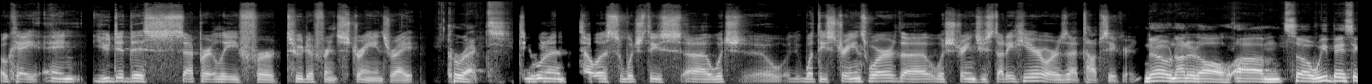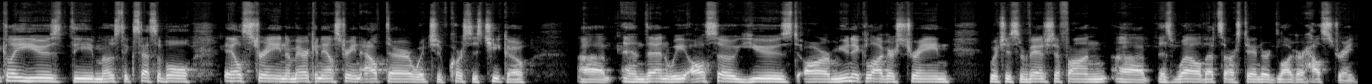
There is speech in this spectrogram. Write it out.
Okay, and you did this separately for two different strains, right? Correct. Do you want to tell us which these, uh, which, uh, what these strains were, the which strains you studied here, or is that top secret? No, not at all. Um, so we basically used the most accessible ale strain, American ale strain out there, which of course is Chico. Um, and then we also used our Munich lager strain, which is from Weihenstephan uh, as well. That's our standard lager house strain.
